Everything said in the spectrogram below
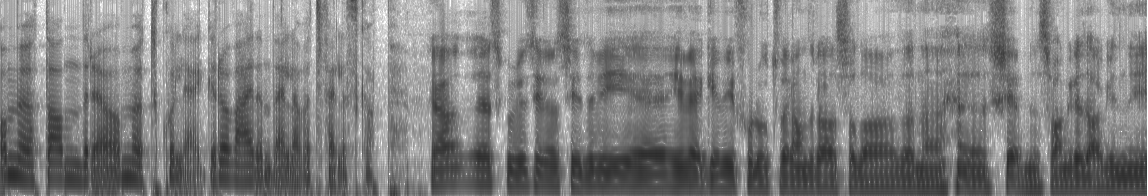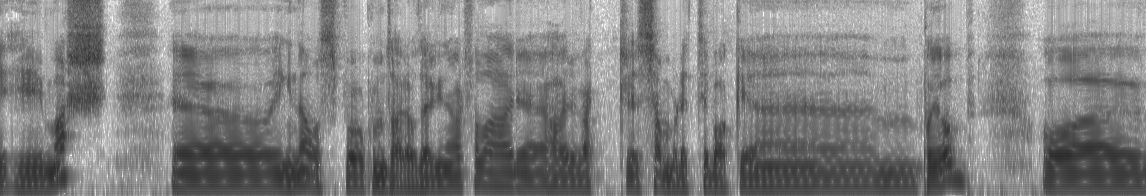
å, møte andre og møte kolleger og være en del av et fellesskap. Ja, jeg skulle til å si det. Vi eh, i VG vi forlot hverandre altså da denne skjebnesvangre dagen i, i mars. Uh, ingen av oss på kommentaravdelingen i hvert fall har, har vært samlet tilbake på jobb. Og øh,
